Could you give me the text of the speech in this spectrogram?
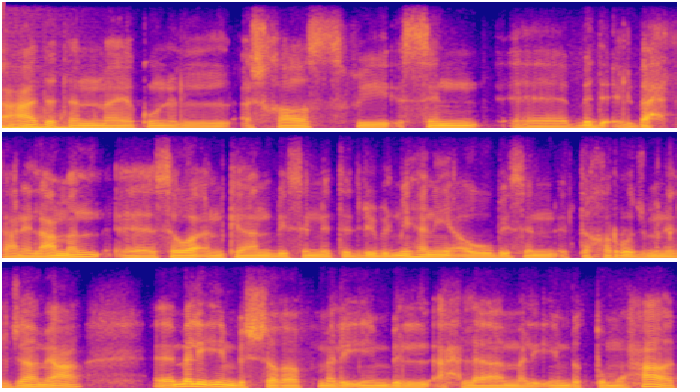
عادة ما يكون الأشخاص في سن آه، بدء البحث عن العمل آه، سواء كان بسن التدريب المهني أو بسن التخرج من الجامعة آه، مليئين بالشغف مليئين بالأحلام مليئين بالطموحات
